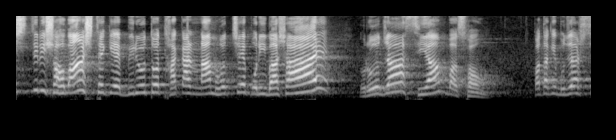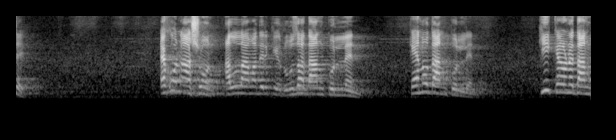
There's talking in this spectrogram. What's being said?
স্ত্রী সহবাস থেকে বিরত থাকার নাম হচ্ছে পরিভাষায় রোজা, সিয়াম বা সং কথা কি বুঝে আসছে? এখন আসুন, আল্লাহ আমাদেরকে রোজা দান করলেন। কেন দান করলেন? কি কারণে দান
